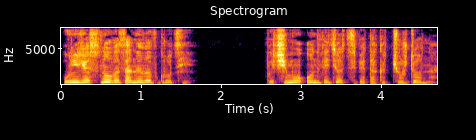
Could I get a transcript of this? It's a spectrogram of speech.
У нее снова заныло в груди. Почему он ведет себя так отчужденно?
